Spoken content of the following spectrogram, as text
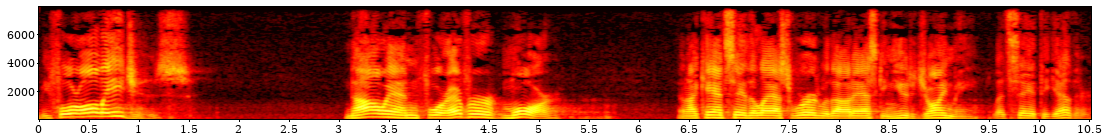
before all ages, now and forevermore. And I can't say the last word without asking you to join me. Let's say it together.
